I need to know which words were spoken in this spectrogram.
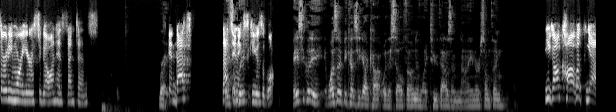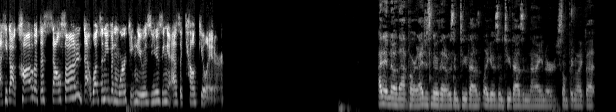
30 more years to go on his sentence. Right. And that's that's basically, inexcusable. Basically, wasn't it because he got caught with a cell phone in like 2009 or something? He got caught with yeah, he got caught with a cell phone that wasn't even working. He was using it as a calculator. I didn't know that part. I just knew that it was in 2000 like it was in 2009 or something like that.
